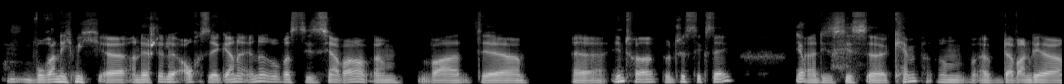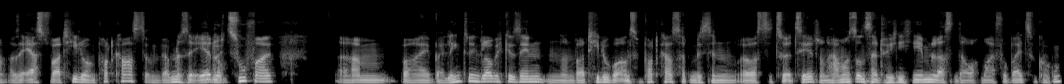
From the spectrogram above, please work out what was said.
woran ich mich äh, an der Stelle auch sehr gerne erinnere, was dieses Jahr war, ähm, war der äh, Intra-Logistics Day. Ja. Äh, dieses, dieses äh, Camp, ähm, äh, da waren wir, also erst war Thilo im Podcast, und wir haben das ja eher genau. durch Zufall ähm, bei, bei LinkedIn, glaube ich, gesehen. Und dann war Tilo bei uns im Podcast, hat ein bisschen äh, was dazu erzählt und haben uns uns natürlich nicht nehmen lassen, da auch mal vorbeizugucken.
